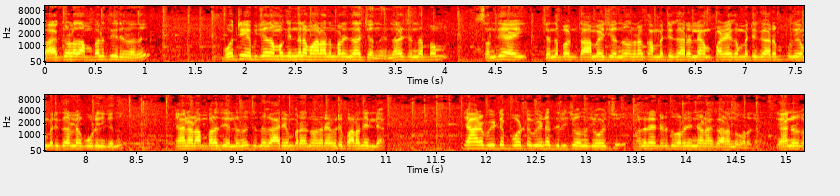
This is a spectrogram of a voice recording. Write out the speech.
ബാക്കിയുള്ളത് അമ്പലത്തിൽ ഇരുന്നത്. പോറ്റി ഏൽപ്പിച്ചാൽ നമുക്ക് ഇന്നലെ മാറാമെന്ന് പറഞ്ഞ് ഇന്നലെ ചെന്ന്. ഇന്നലെ ചെന്നപ്പം സന്ധ്യയായി. ചെന്നപ്പം താമസിച്ച് ചെന്നു അന്നേരം കമ്മിറ്റിക്കാരെല്ലാം പഴയ കമ്മിറ്റിക്കാരും പുതിയ കമ്മിറ്റിക്കാരെല്ലാം കൂടി നിൽക്കുന്നു. ഞാനവിടെ അമ്പലത്തിൽ ചെല്ലുന്നു. ചെന്ന് കാര്യം പറയുന്നു. അന്നേരം അവർ പറഞ്ഞില്ല. ഞാൻ വീട്ടിൽ പോയിട്ട് വീണ്ടും തിരിച്ചു വന്ന് ചോദിച്ചു അന്നേരം എന്റെ അടുത്ത് പറഞ്ഞു ഞാൻ കാണാമെന്ന് പറഞ്ഞു? ഞാനൊരു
